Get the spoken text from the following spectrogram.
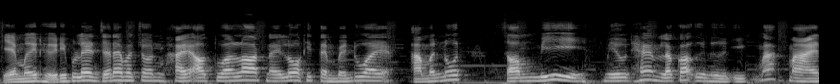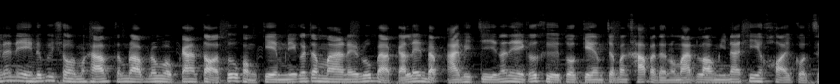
เกมมือถือที่ผู้เล่นจะได้ผจญภัยเอาตัวรอดในโลกที่เต็มไปด้วยอมนุษย์ ซอมบี้ มิวแทนแล้วก็อื่นๆ อีกมากมายนั่นเองท่านผู้ชมครับสำหรับระบบการต่อสู้ของเกมนี้ก็จะมาในรูปแบบการเล่นแบบ RPG นั่นเองก็คือตัวเกมจะบังคับอัตโนมัติ เรามีหน้าที่คอยกดส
